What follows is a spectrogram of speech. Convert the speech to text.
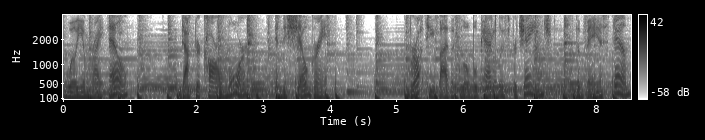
William Wright L., Dr. Carl Moore, and Nichelle Grant. Brought to you by the Global Catalyst for Change, the BEYA STEM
